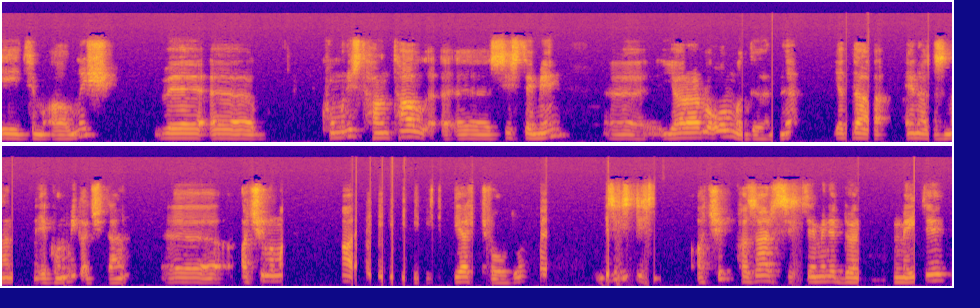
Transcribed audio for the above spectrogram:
eğitim almış ve e, komünist hantal e, sistemin e, yararlı olmadığını ya da en azından ekonomik açıdan e, açılıma ihtiyaç olduğunu açık pazar sistemine dönmeyi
